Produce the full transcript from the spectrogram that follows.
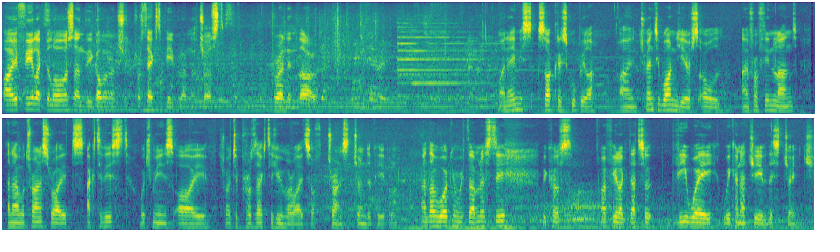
I feel like the laws and the government should protect people and not just grind them down. My name is Sakris Kupila. I'm 21 years old. I'm from Finland and I'm a trans rights activist, which means I try to protect the human rights of transgender people. And I'm working with Amnesty because I feel like that's a, the way we can achieve this change.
